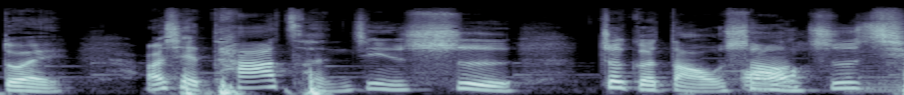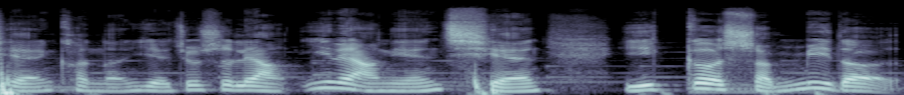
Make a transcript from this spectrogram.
对，而且她曾经是这个岛上哦。之前可能也就是两一两年前一个神秘的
